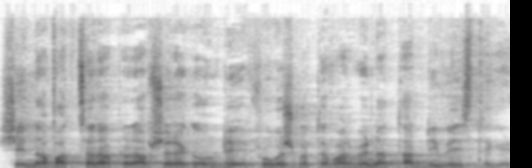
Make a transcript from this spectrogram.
সে নাফাত ছাড়া আপনার আপসের অ্যাকাউন্টে প্রবেশ করতে পারবে না তার ডিভাইস থেকে।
